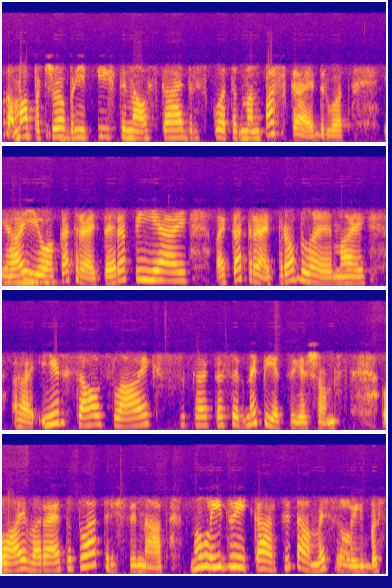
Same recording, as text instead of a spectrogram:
man pat šobrīd īsti nav skaidrs, ko tad man paskaidrot. Jā, mm. Jo katrai terapijai vai katrai problēmai uh, ir savs laiks, ka, kas ir nepieciešams, lai varētu to atrisināt. Nu, līdzīgi kā ar citām veselības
